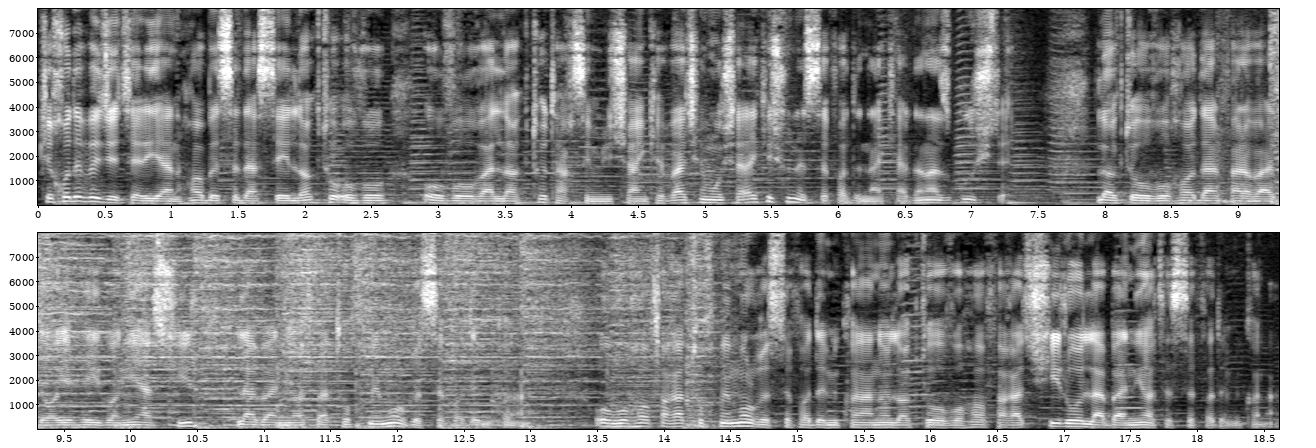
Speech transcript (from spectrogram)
که خود وجتریان ها به سه دسته لاکتو اوو اوو و لاکتو تقسیم میشن که وجه مشترکشون استفاده نکردن از گوشته. لاکتو اووها در فراورده های حیوانی از شیر لبنیات و تخم مرغ استفاده می‌کنن اووها فقط تخم مرغ استفاده می‌کنن و لاکتو اووها فقط شیر و لبنیات استفاده می‌کنن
